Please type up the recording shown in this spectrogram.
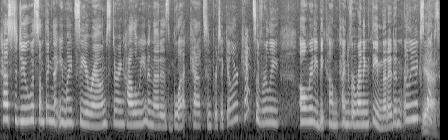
has to do with something that you might see around during Halloween, and that is black cats in particular. Cats have really already become kind of a running theme that I didn't really expect.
